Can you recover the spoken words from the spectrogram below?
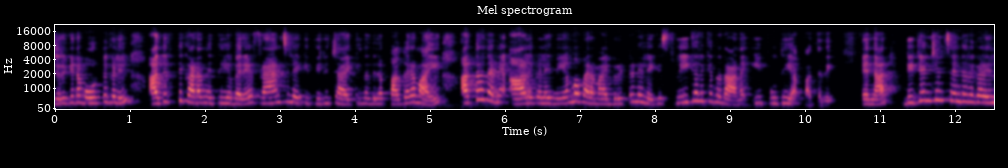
ചെറുകിട ബോട്ടുകളിൽ അതിർത്തി കടന്നെത്തിയവരെ ഫ്രാൻസിലേക്ക് തിരിച്ചയക്കുന്നതിന് പകരമായി അത്ര തന്നെ ആളുകളെ നിയമപരമായി ബ്രിട്ടനിലേക്ക് സ്വീകരിക്കുന്നതാണ് ഈ പുതിയ പദ്ധതി. എന്നാൽ ഡിറ്റൻഷൻ സെന്ററുകളിൽ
